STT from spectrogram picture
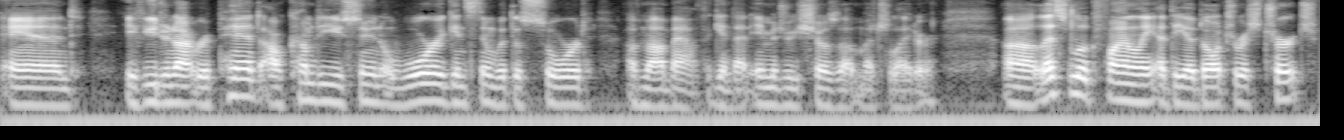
and if you do not repent, I'll come to you soon, a war against them with the sword of my mouth. Again, that imagery shows up much later. Uh, let's look finally at the adulterous church.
